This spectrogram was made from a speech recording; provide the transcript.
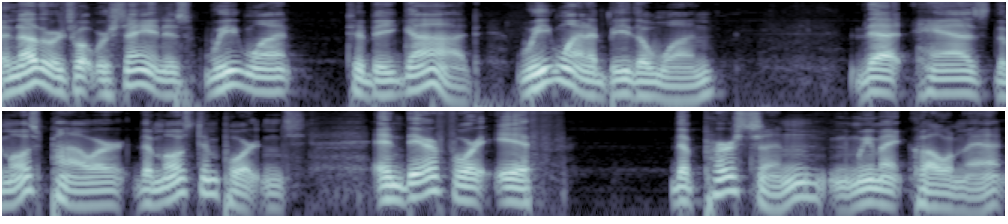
In other words, what we're saying is we want to be God. We want to be the one that has the most power, the most importance, and therefore, if the person, we might call him that,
